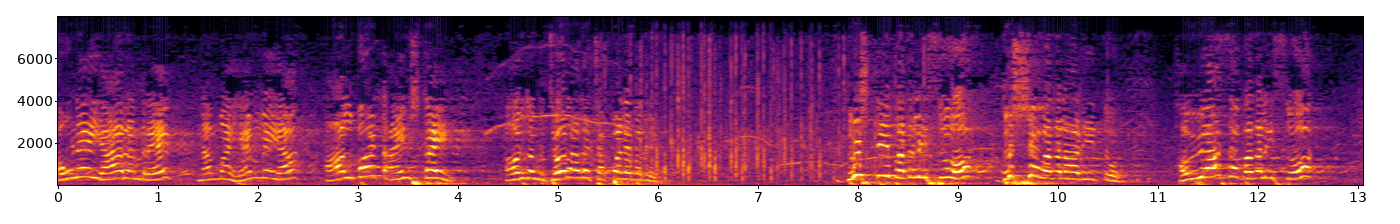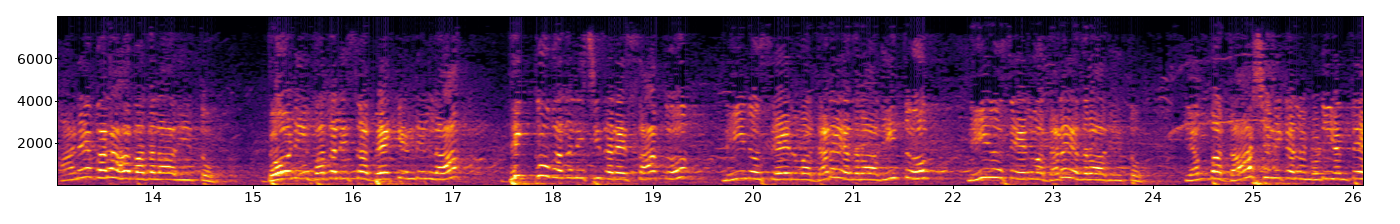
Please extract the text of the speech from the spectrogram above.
ಅವನೇ ಯಾರಂದ್ರೆ ನಮ್ಮ ಹೆಮ್ಮೆಯ ಆಲ್ಬರ್ಟ್ ಐನ್ಸ್ಟೈನ್ ಅವ್ರಿಗೊಂದು ಜೋರಾದ ಚಪ್ಪಾಳೆ ಬರಲಿ. ದೃಷ್ಟಿ ಬದಲಿಸು, ದೃಶ್ಯ ಬದಲಾದೀತು. ಹವ್ಯಾಸ ಬದಲಿಸು, ಹಣೆ ಬರಹ ಬದಲಾದೀತು. ದೋಣಿ ಬದಲಿಸಬೇಕೆಂದಿಲ್ಲ, ದಿಕ್ಕು ಬದಲಿಸಿದರೆ ಸಾಕು. ನೀನು ಸೇರುವ ದಡ ಎದುರಾದೀತು, ನೀನು ಸೇರುವ ದಡ ಎದುರಾದೀತು. ಎಂಬ ದಾರ್ಶನಿಕರ ನುಡಿಯಂತೆ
